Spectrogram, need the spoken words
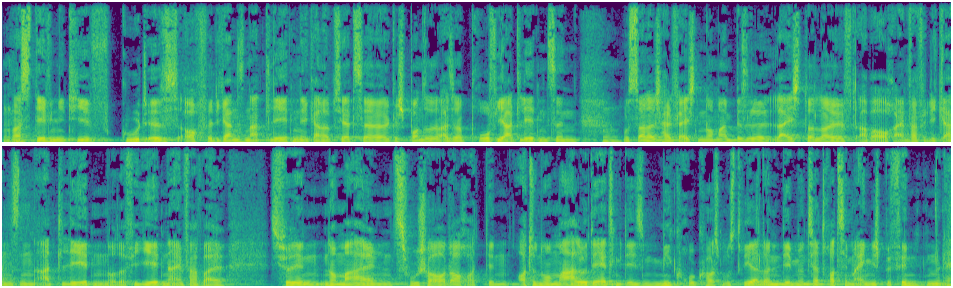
mhm. was definitiv gut ist, auch für die ganzen Athleten, egal ob es jetzt äh, gesponsert, also Profiathleten sind, mhm. wo es dadurch halt vielleicht noch mal ein bisschen leichter läuft, aber auch einfach für die ganzen Athleten oder für jeden einfach, weil es für den normalen Zuschauer oder auch den Otto Normalo, der jetzt mit diesem Mikrokosmos Triathlon, in dem wir uns ja trotzdem eigentlich befinden, ja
